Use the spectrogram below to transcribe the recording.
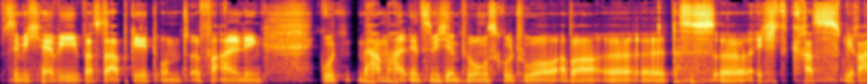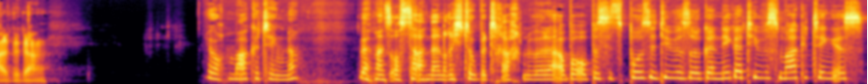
ziemlich heavy, was da abgeht und äh, vor allen Dingen, gut, wir haben halt eine ziemliche Empörungskultur, aber äh, äh das ist äh, echt krass viral gegangen. Ja, Marketing, ne? Wenn man es aus der anderen Richtung betrachten würde. Aber ob es jetzt positives oder negatives Marketing ist.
